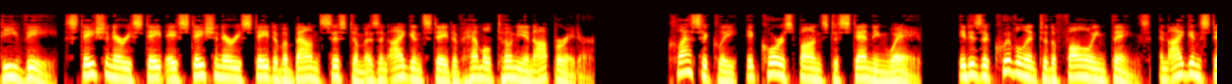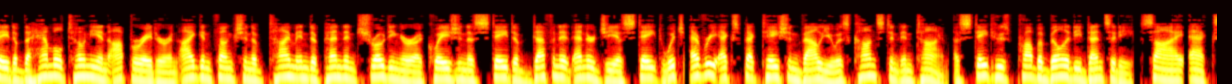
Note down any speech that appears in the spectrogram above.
dV stationary state. A stationary state of a bound system is an eigenstate of Hamiltonian operator. Classically it corresponds to standing wave it is equivalent to the following things, an eigenstate of the Hamiltonian operator an eigenfunction of time-independent Schrödinger equation a state of definite energy a state which every expectation value is constant in time a state whose probability density, psi x,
